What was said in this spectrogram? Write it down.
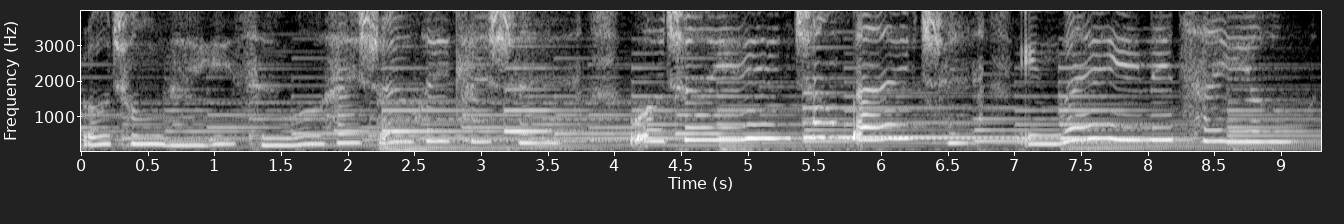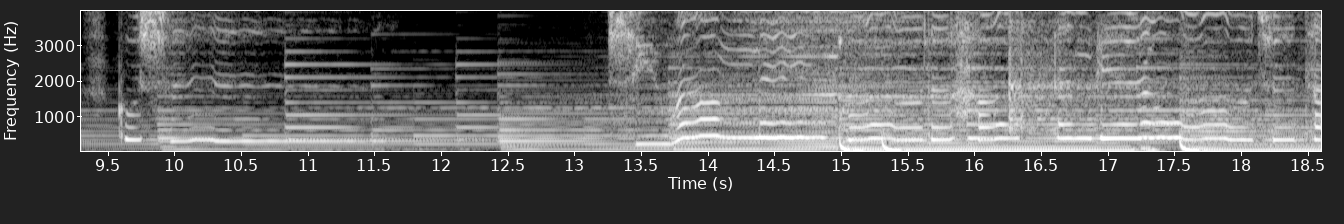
若重来一次，我还是会开始握着一张白纸，因为你才有故事。希望你过得好，但别让我知道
